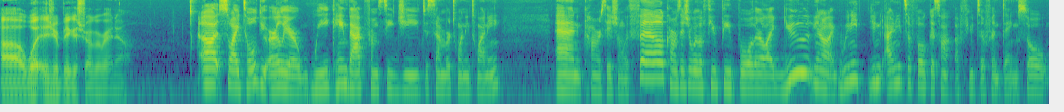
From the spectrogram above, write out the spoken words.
Uh, what is your biggest struggle right now? Uh, so I told you earlier, we came back from CG December 2020, and conversation with Phil, conversation with a few people. They're like, you, you know, like we need, you, I need to focus on a few different things. So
